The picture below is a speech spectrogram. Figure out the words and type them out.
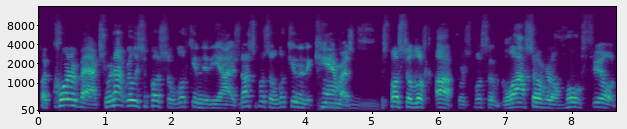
But quarterbacks, we're not really supposed to look into the eyes. We're not supposed to look into the cameras. We're supposed to look up. We're supposed to gloss over the whole field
